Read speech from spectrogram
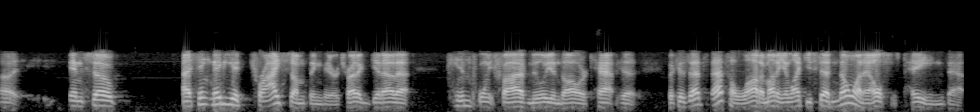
Uh and so I think maybe you try something there. Try to get out of that ten point five million dollar cap hit because that's that's a lot of money. And like you said, no one else is paying that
